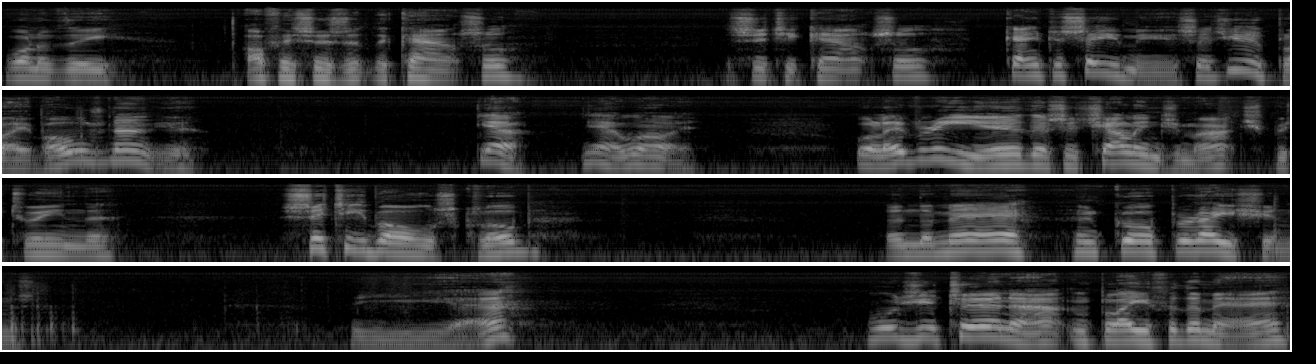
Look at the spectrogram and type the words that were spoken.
one of the officers at the council, the city council, came to see me. He said, You play bowls, don't you? Yeah, yeah, why? Well, every year there's a challenge match between the City Bowls Club and the Mayor and corporations. Yeah. Would you turn out and play for the mayor?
